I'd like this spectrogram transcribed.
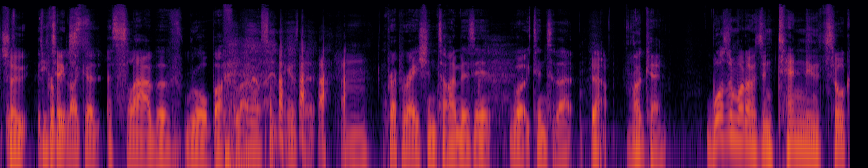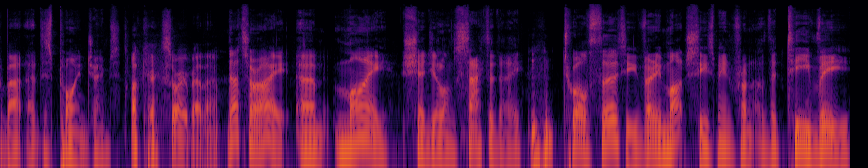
So It's he probably takes like a, a slab of raw buffalo or something, isn't it? Preparation time is it worked into that. Yeah. Okay. Wasn't what I was intending to talk about at this point, James. Okay. Sorry about that. That's all right. Um, my schedule on Saturday, twelve thirty, very much sees me in front of the TV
